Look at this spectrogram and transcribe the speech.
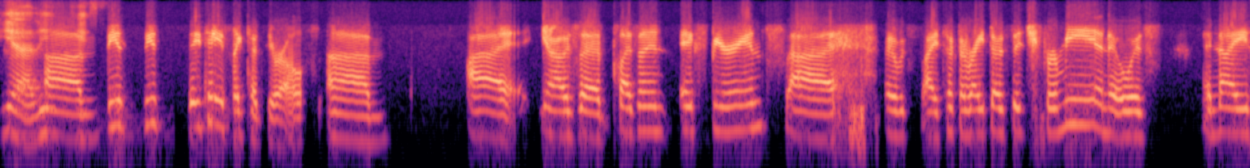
Yeah, these, um, these, these, these they taste like Tootsie Rolls. Um, uh, you know, it was a pleasant experience. Uh, it was I took the right dosage for me, and it was a nice,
